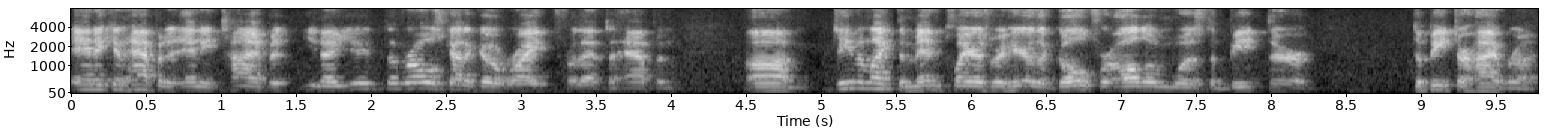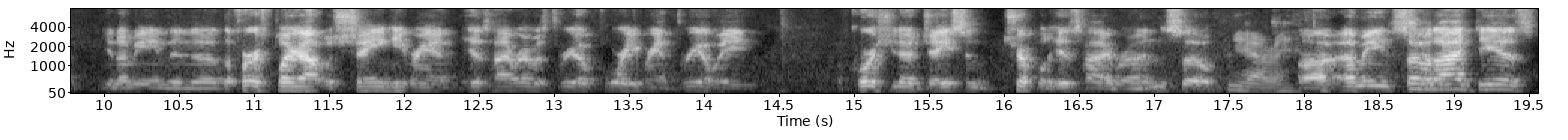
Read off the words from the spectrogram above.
and it can happen at any time. But you know, you, the rolls got to go right for that to happen. Um, even like the men players were here, the goal for all of them was to beat their to beat their high run. You know what I mean? And uh, the first player out was Shane. He ran his high run was 304. He ran 308. Of course, you know Jason tripled his high run. So Yeah, right. uh, I mean, some of the ideas,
